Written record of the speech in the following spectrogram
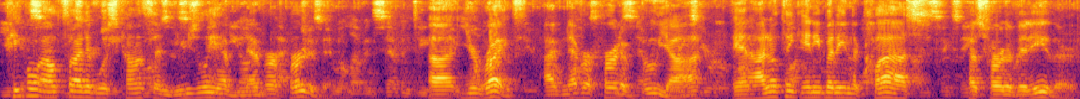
People outside of Wisconsin usually have never heard of it. Uh, you're right. I've never heard of Booyah, and I don't think anybody in the class has heard of it either.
